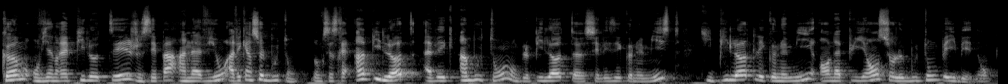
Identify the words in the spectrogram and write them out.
comme on viendrait piloter, je sais pas, un avion avec un seul bouton. Donc ce serait un pilote avec un bouton. Donc le pilote, euh, c'est les économistes qui pilotent l'économie en appuyant sur le bouton PIB. Donc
